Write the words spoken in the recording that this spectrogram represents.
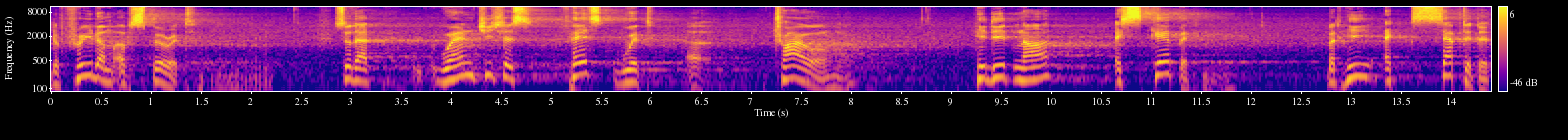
the freedom of spirit. So that when Jesus faced with uh, trial, he did not escape it. but he accepted it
